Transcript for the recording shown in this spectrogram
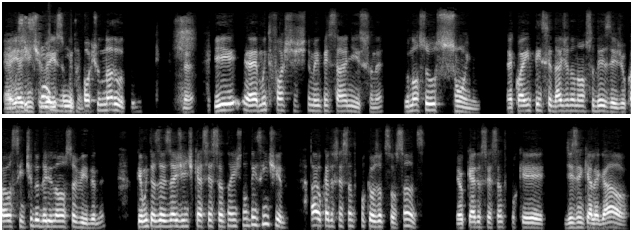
É, e a gente vê isso muito forte no Naruto. Né? E é muito forte a gente também pensar nisso, né? O nosso sonho, né? qual é a intensidade do nosso desejo, qual é o sentido dele na nossa vida, né? Porque muitas vezes a gente quer ser santo, a gente não tem sentido. Ah, eu quero ser santo porque os outros são santos? Eu quero ser santo porque dizem que é legal?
